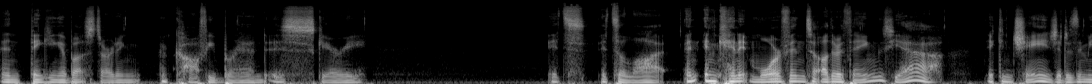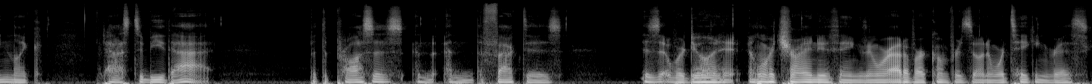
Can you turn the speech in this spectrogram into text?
And thinking about starting a coffee brand is scary it's it's a lot. And and can it morph into other things? Yeah. It can change. It doesn't mean like it has to be that. But the process and and the fact is is that we're doing it and we're trying new things and we're out of our comfort zone and we're taking risk.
